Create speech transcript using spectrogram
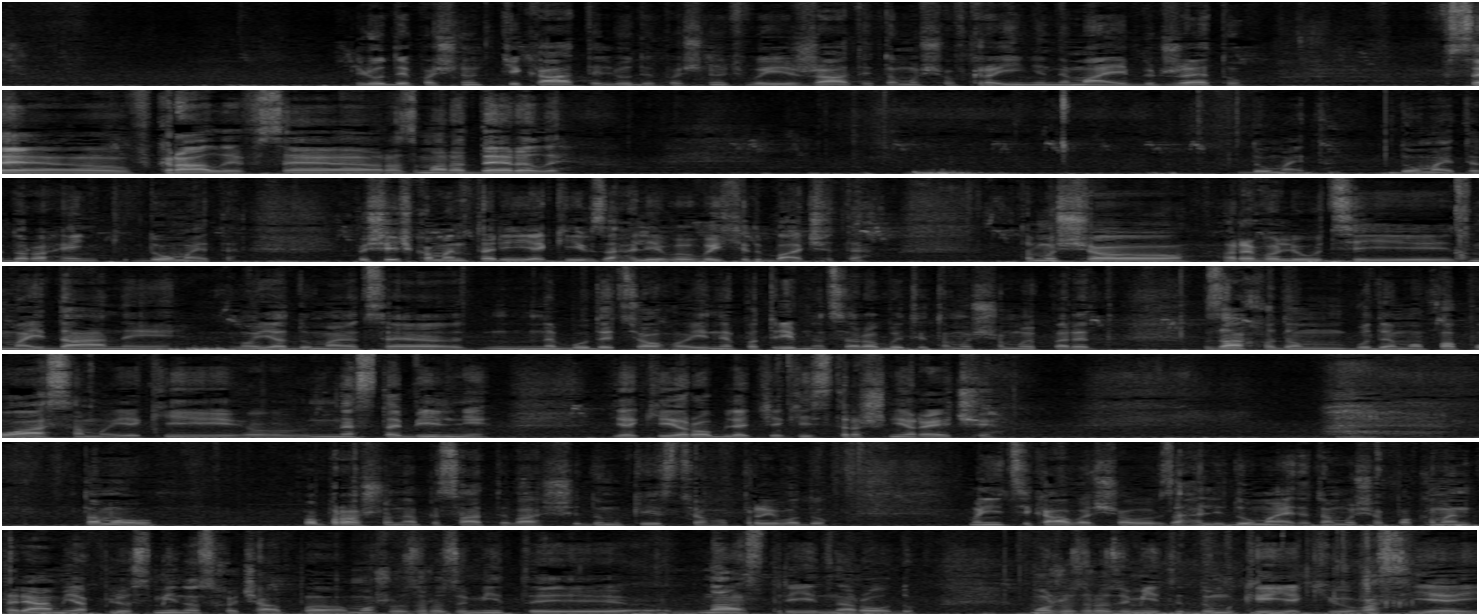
Люди почнуть тікати, люди почнуть виїжджати, тому що в країні немає бюджету. Все е, вкрали, все розмародерили. Думайте, думайте, дорогенькі, думайте. Пишіть коментарі, який взагалі ви вихід бачите. Тому що революції, майдани, ну я думаю, це не буде цього і не потрібно це робити, тому що ми перед заходом будемо папуасами, які е, нестабільні, які роблять якісь страшні речі. Тому попрошу написати ваші думки з цього приводу. Мені цікаво, що ви взагалі думаєте, тому що по коментарям я плюс-мінус хоча б е, можу зрозуміти е, настрій народу, можу зрозуміти думки, які у вас є.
